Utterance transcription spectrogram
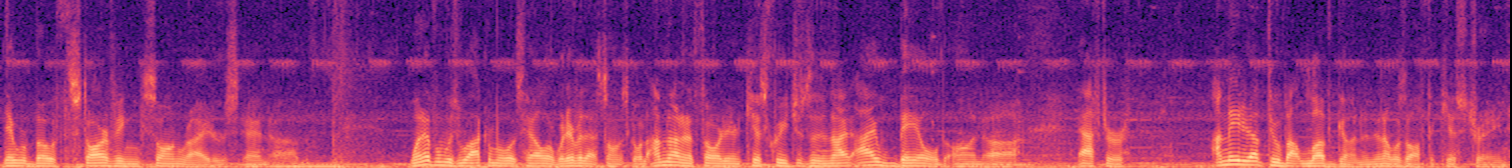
they were both starving songwriters. And um, one of them was Rock and Roll is Hell or whatever that song is called. I'm not an authority on Kiss Creatures of the Night. I bailed on uh, after, I made it up to about Love Gun and then I was off the Kiss train.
